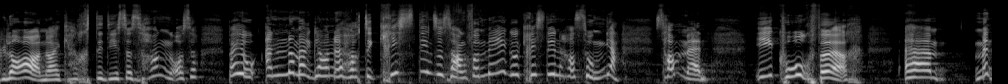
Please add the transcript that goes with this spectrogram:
glad når jeg hørte de som sang. Og så ble jeg jo enda mer glad når jeg hørte Kristin som sang. For meg og Kristin har sunget sammen i kor før. Um, men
